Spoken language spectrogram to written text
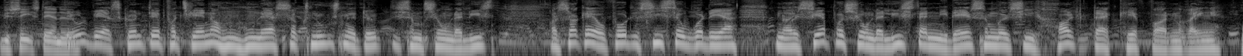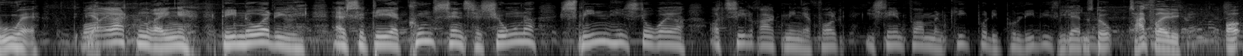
vi ses dernede. Det vil være skønt. Det fortjener hun. Hun er så knusende dygtig som journalist. Og så kan jeg jo få det sidste ord, det er, når jeg ser på journalisterne i dag, så må jeg sige, hold da kæft, hvor den ringe. Uha. Hvor ja. er den ringe? Det er noget af det, altså det er kun sensationer, svindehistorier og tilretning af folk, i stedet for at man kigger på de politiske... Vi lader den stå. Tak, Freddy. Og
